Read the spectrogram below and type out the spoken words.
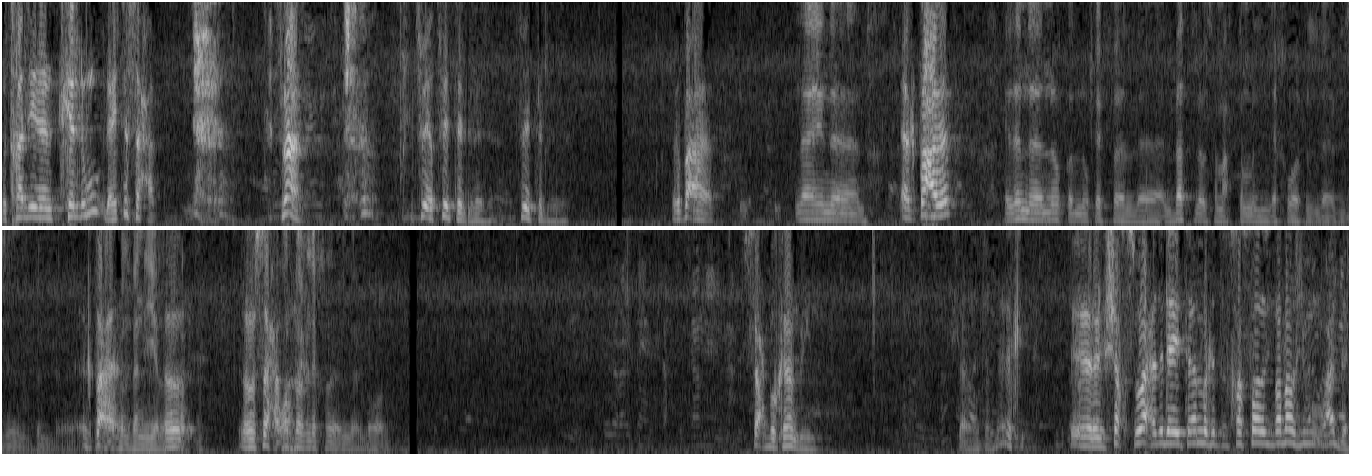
وتخلينا نتكلموا لا يتسحب. اسمع. اطفي اطفي التلفزيون اطفي التلفزيون. اقطعها لا هنا اقطع هذا. اذا نوق- نوقف ال- البث لو سمحتم الإخوة في اقطعها الغرفه الفنيه لو سمحتم. لو سحب. غرفة في. سحبوا كاملين سحبوا كاملين أكيد. إيه، شخص واحد اللي يتهمك تخسر البرنامج معدل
